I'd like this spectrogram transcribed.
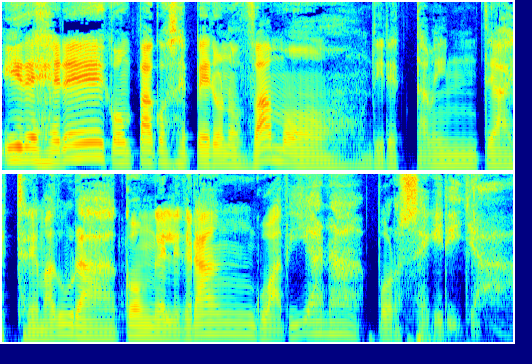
Y de con Paco Cepero nos vamos directamente a Extremadura con el gran Guadiana por Seguirilla.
